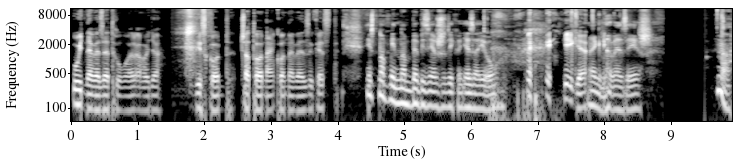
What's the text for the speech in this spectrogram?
Úgy nevezett humor, ahogy a Discord csatornánkon nevezzük ezt. És nap mint nap bebizonyosodik, hogy ez a jó Igen. megnevezés. Na,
